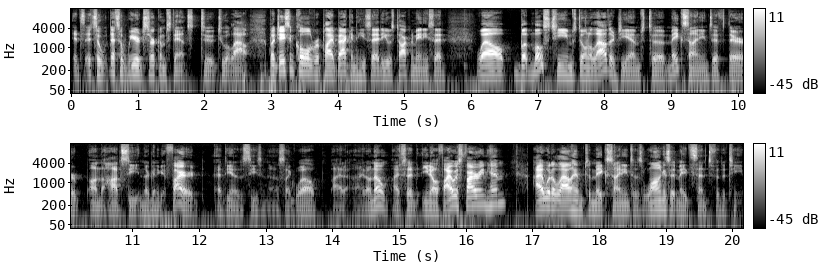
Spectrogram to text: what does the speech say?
it's it's a that's a weird circumstance to to allow. But Jason Cole replied back and he said he was talking to me and he said, "Well, but most teams don't allow their GMs to make signings if they're on the hot seat and they're going to get fired at the end of the season." I was like, "Well, I, I don't know." I said, "You know, if I was firing him, I would allow him to make signings as long as it made sense for the team."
